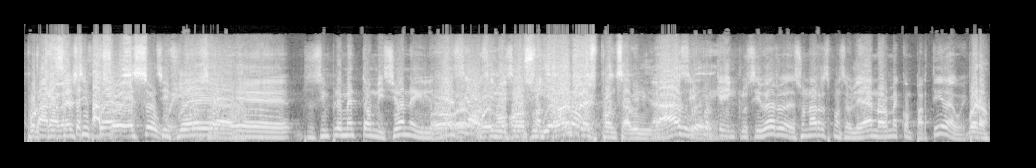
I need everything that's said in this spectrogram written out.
¿por qué para ver si pasó fue, eso, si fue O sea- eh, pues, simplemente omisión, O, negligencia o, o- o- o si llevan güey. responsabilidad, Sí, porque inclusive es una responsabilidad enorme compartida, güey. Bueno,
